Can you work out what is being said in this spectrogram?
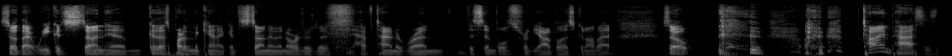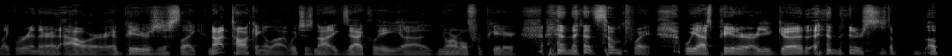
so that we could stun him because that's part of the mechanic. It's stun him in order to have time to run the symbols for the obelisk and all that. So time passes. Like we're in there an hour and Peter's just like not talking a lot, which is not exactly uh, normal for Peter. And then at some point we ask Peter, "Are you good?" And there's just a, a,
